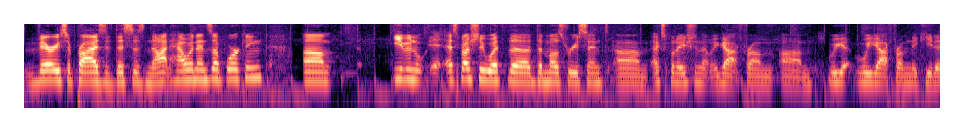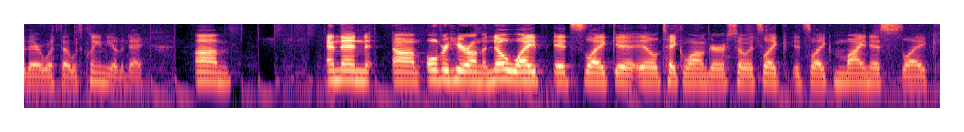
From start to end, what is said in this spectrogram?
very surprised if this is not how it ends up working. Um, even especially with the the most recent um, explanation that we got from um, we we got from Nikita there with uh, with Klean the other day. Um, and then um, over here on the no wipe, it's like it, will take longer. So it's like it's like minus like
